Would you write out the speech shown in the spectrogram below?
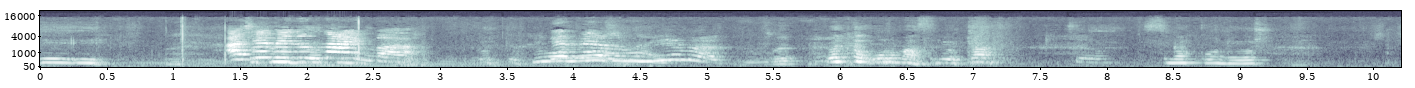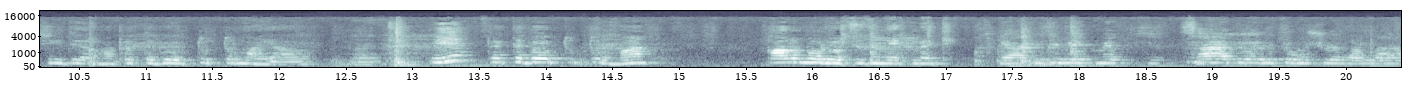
İyi iyi. Ayşe benim dayım var. Mı? Niye mi? Öte kurumasın yok ha. Sinek konuyor. Şey diyor ama pek de büyük tutturma ya. İyi. Pek de büyük tutturma. Kalın oluyor sizin ekmek. Ya bizim ekmek saat öyle konuşuyor vallahi.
